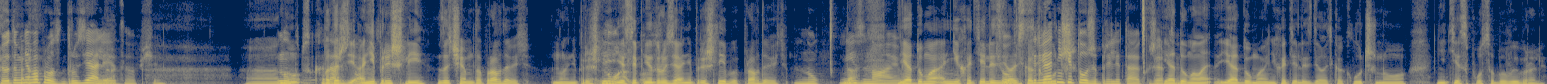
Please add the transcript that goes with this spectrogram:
И вот у меня вопрос, друзья ли Да. это вообще? А, Ну, ну, подожди, они пришли зачем-то, правда ведь? Ну, они пришли. Ну, а- Если бы не друзья, они пришли бы, правда ведь? Ну, не Да. знаю. Я думаю, они хотели Чё, сделать как лучше. тоже прилетают к жертве. Я думала, я думаю, они хотели сделать как лучше, но не те способы выбрали.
